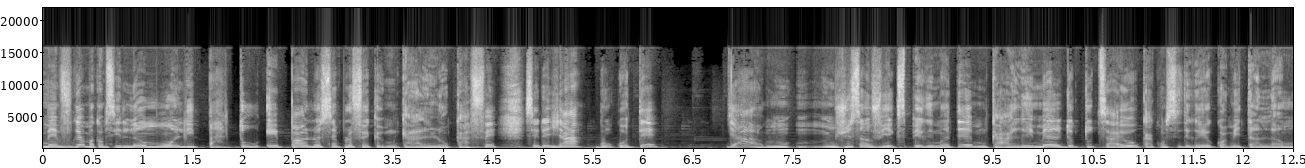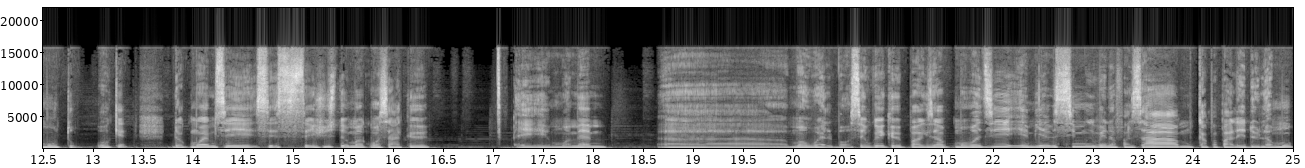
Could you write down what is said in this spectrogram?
Mais vraiment, comme si l'amour lit partout. Et par le simple fait que je le café, c'est déjà bon côté. Yeah, juste envie d'expérimenter, carrément. Donc, tout ça, je considéré comme étant l'amour. OK? Donc, moi-même, c'est justement comme ça que et moi-même, euh, well, bon, c'est vrai que, par exemple, moi, je dis, eh bien, si je viens faire ça, je suis capable de parler de l'amour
